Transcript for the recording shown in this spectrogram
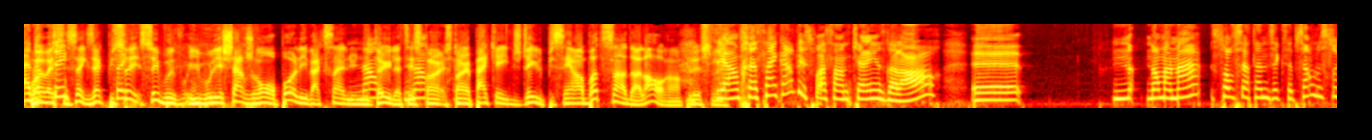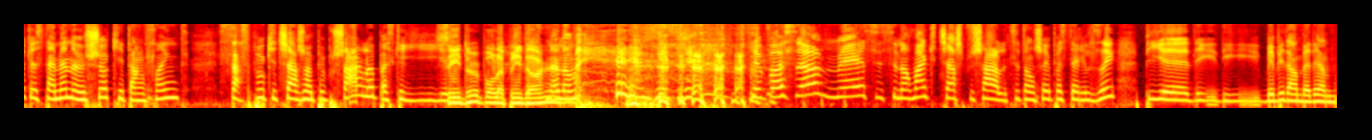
Adoptés. ouais, c'est ça, exact. Puis ça, ils vous, les chargeront pas, les vaccins à l'unité. C'est un, un package deal. Puis c'est en bas de 100 en plus. C'est entre 50 et 75 dollars. Euh, no- normalement, sauf certaines exceptions, là, c'est sûr que si t'amènes un chat qui est enceinte, ça se peut qu'il te charge un peu plus cher là, parce a- C'est deux pour le prix d'un. Non, non, mais c'est- pas ça, mais c'est c'est normal qu'il te charge plus cher. Tu sais, ton chat est pas stérilisé, puis euh, des, des bébés dans le bedaine,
